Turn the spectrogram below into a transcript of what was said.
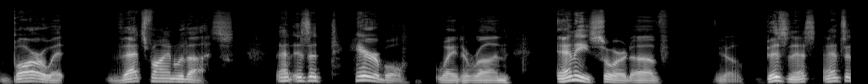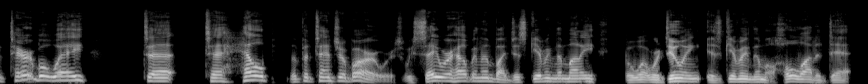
borrow it. That's fine with us. That is a terrible way to run any sort of, you know, business, and it's a terrible way to to help the potential borrowers. We say we're helping them by just giving them money, but what we're doing is giving them a whole lot of debt.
